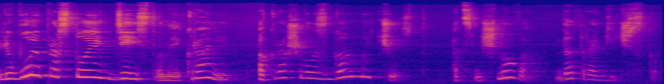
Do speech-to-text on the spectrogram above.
любое простое действо на экране окрашивалось гаммой чувств от смешного до трагического.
